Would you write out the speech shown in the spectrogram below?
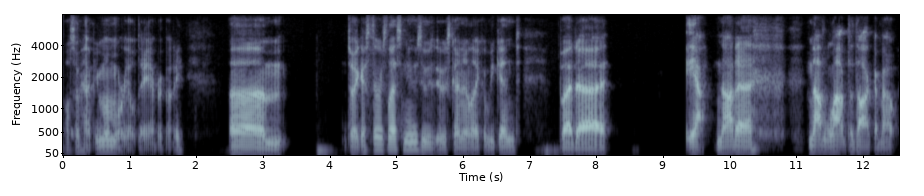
Also, happy Memorial Day, everybody. Um, so I guess there was less news. It was it was kind of like a weekend, but uh, yeah, not a not a lot to talk about.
